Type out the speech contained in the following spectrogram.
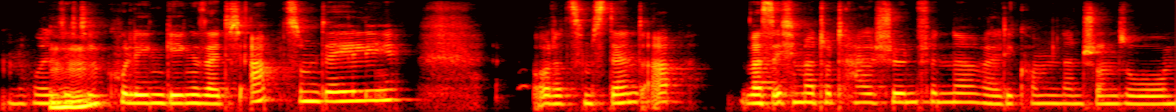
Dann holen sich Mhm. die Kollegen gegenseitig ab zum Daily oder zum Stand-up. Was ich immer total schön finde, weil die kommen dann schon so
